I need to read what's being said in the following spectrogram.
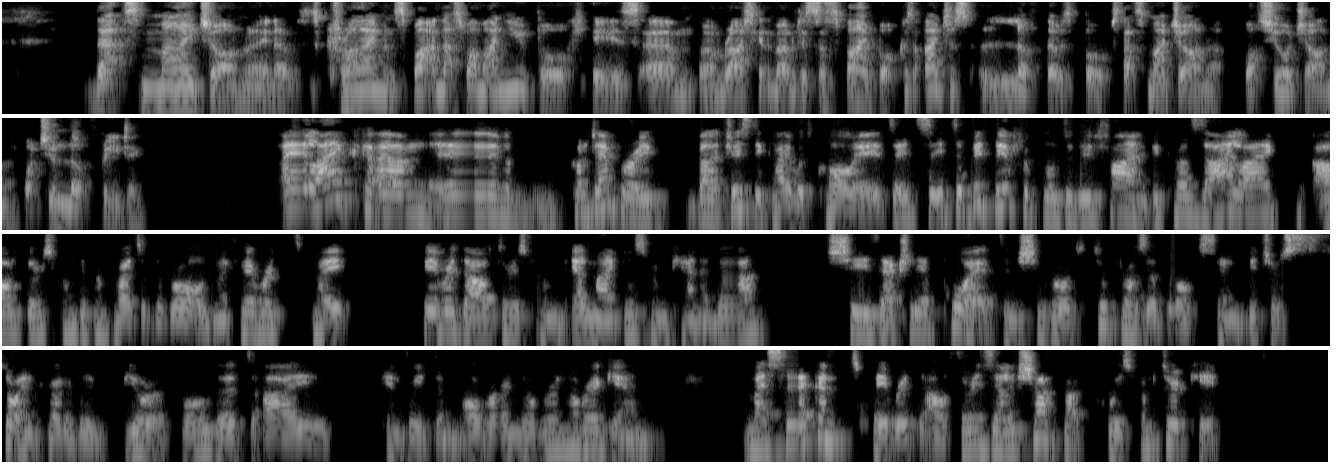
That's my genre, you know, crime and spy, and that's why my new book is um, I'm writing at the moment. It's a spy book because I just love those books. That's my genre. What's your genre? What do you love reading? I like um, uh, contemporary belletristic, I would call it. It's it's a bit difficult to define because I like authors from different parts of the world. My favorite my favorite author is from Anne Michaels from Canada. She's actually a poet and she wrote two prose books and which are so incredibly beautiful that I can read them over and over and over again. my second favorite author is Elif Shafak, who is from Turkey.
